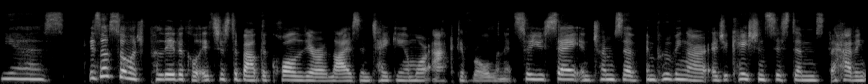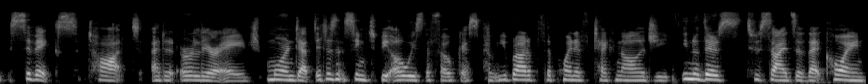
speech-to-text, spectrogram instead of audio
Yes it's not so much political, it's just about the quality of our lives and taking a more active role in it. So you say, in terms of improving our education systems, having civics taught at an earlier age, more in depth, it doesn't seem to be always the focus. You brought up the point of technology. You know, there's two sides of that coin.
